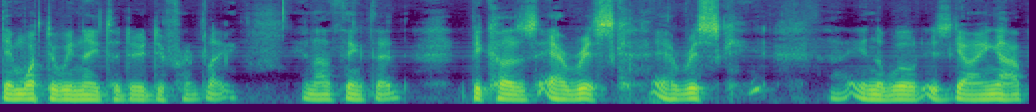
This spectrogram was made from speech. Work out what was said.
then what do we need to do differently? And I think that because our risk, our risk uh, in the world is going up,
